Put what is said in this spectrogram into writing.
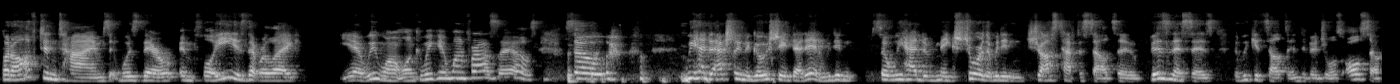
but oftentimes it was their employees that were like, yeah, we want one. Can we get one for ourselves? So we had to actually negotiate that in. We didn't, so we had to make sure that we didn't just have to sell to businesses, that we could sell to individuals also.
